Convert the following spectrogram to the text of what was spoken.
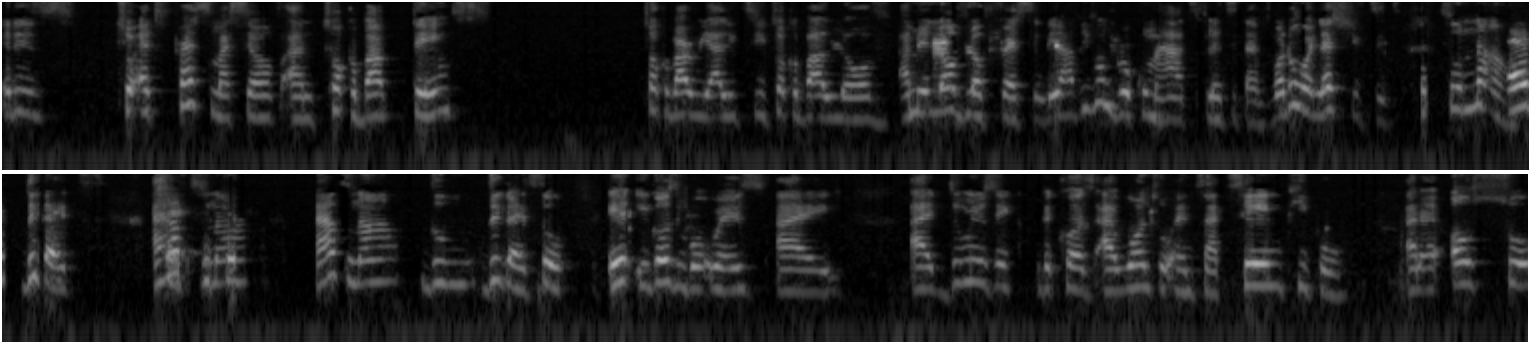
it is to express myself and talk about things, talk about reality, talk about love. I'm a love, love person. They have even broken my heart plenty times. But don't worry, let's shift it. So now, the guys, I have to now, I have to now do the guys. So it, it goes in both ways. I, I do music because I want to entertain people, and I also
